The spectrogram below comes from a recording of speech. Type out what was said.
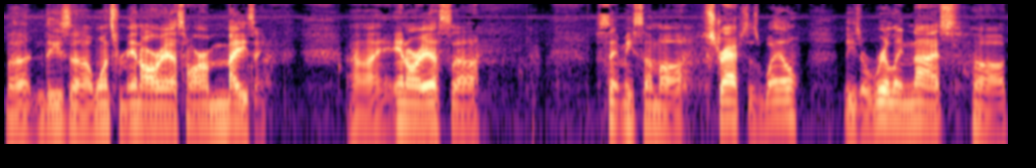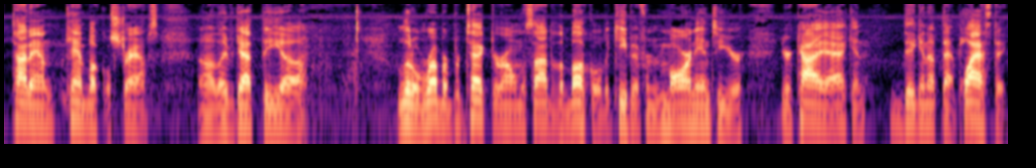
But these uh, ones from NRS are amazing. Uh, NRS uh, sent me some uh, straps as well. These are really nice uh, tie down cam buckle straps. Uh, they've got the little rubber protector on the side of the buckle to keep it from marring into your your kayak and digging up that plastic.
